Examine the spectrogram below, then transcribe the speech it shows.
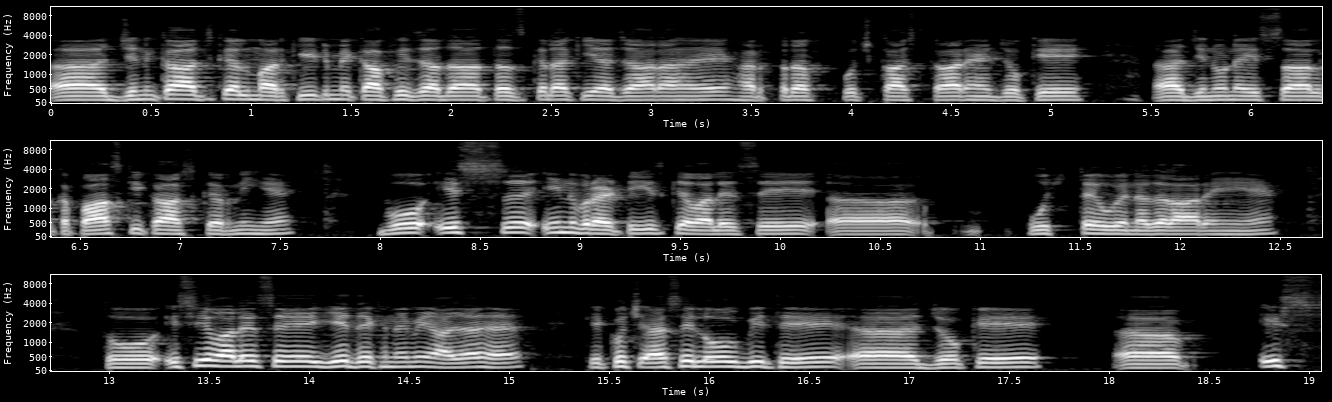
जिनका आजकल मार्केट में काफ़ी ज़्यादा तस्करा किया जा रहा है। हर तरफ़ कुछ काश्तकार हैं जो कि जिन्होंने इस साल कपास की काश्त करनी है। वो इस, इन वराइटीज़ के हवाले से पूछते हुए नज़र आ रहे हैं। तो इसी हवाले से ये देखने में आया है कि कुछ ऐसे लोग भी थे जो कि इस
